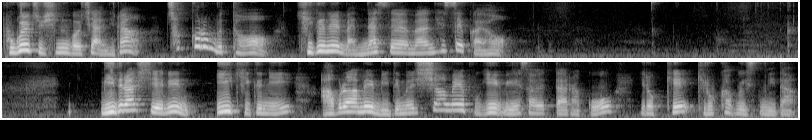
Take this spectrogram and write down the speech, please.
복을 주시는 것이 아니라 첫 걸음부터 기근을 만났어야만 했을까요? 미드라시에는 이 기근이 아브라함의 믿음을 시험해 보기 위해서였다라고 이렇게 기록하고 있습니다.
